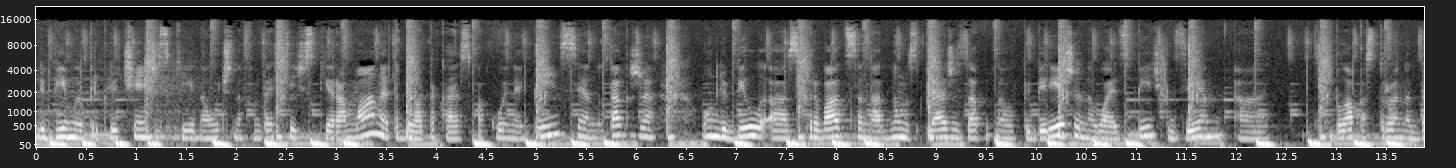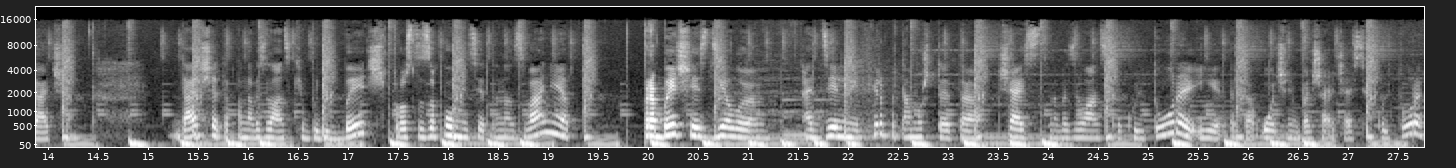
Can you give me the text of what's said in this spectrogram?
любимые приключенческие научно-фантастические романы, это была такая спокойная пенсия, но также он любил а, скрываться на одном из пляжей западного побережья на Уайтс-Бич, где а, была построена дача. Дача это по-новозеландски будет бэдж. Просто запомните это название. Про бэдж я сделаю отдельный эфир, потому что это часть новозеландской культуры, и это очень большая часть их культуры.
